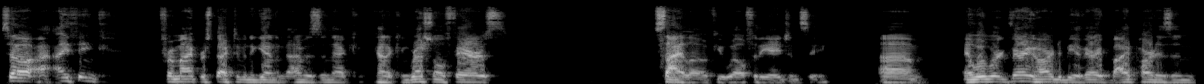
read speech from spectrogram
so I, I think from my perspective, and again, I was in that kind of congressional affairs silo, if you will, for the agency. Um, and we worked very hard to be a very bipartisan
